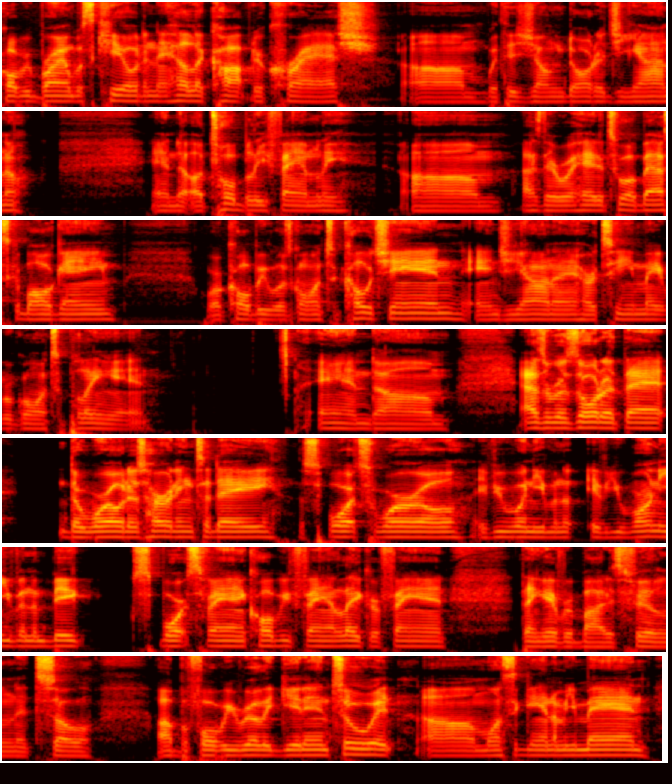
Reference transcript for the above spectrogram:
Kobe Bryant was killed in a helicopter crash um, with his young daughter Gianna and the Altobelli family um, as they were headed to a basketball game where Kobe was going to coach in and Gianna and her teammate were going to play in. And um, as a result of that, the world is hurting today. The sports world. If you weren't even if you weren't even a big sports fan, Kobe fan, Laker fan, I think everybody's feeling it. So uh, before we really get into it, um, once again, I'm your man,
